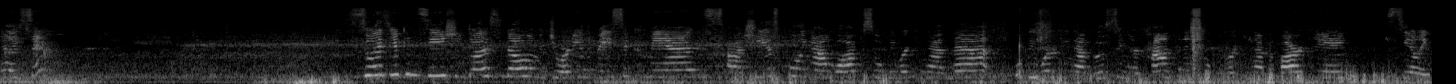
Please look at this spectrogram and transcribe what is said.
Millie, sit. So as you can see, she does know a majority of the basic commands. Uh, she is pulling on walks, so we'll be working on that. We'll be working on boosting her confidence. We'll be working on the barking, stealing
